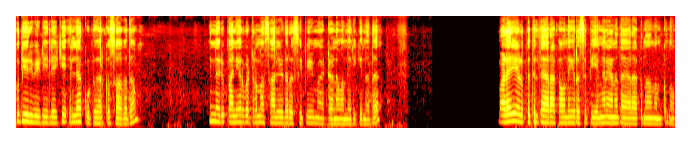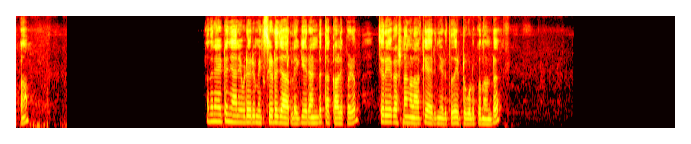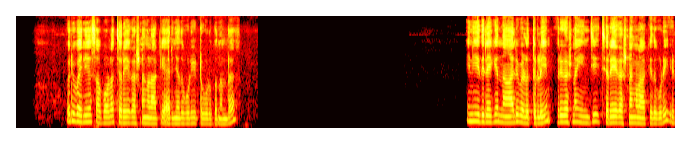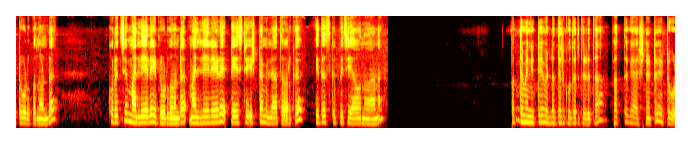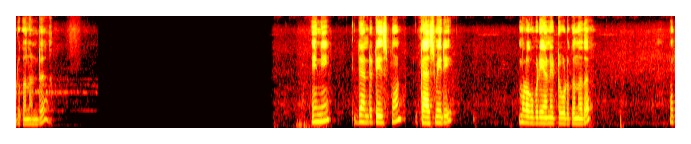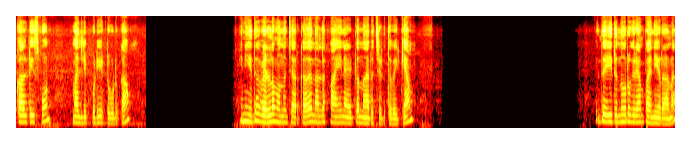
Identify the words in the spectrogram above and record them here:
പുതിയൊരു വീഡിയോയിലേക്ക് എല്ലാ കൂട്ടുകാർക്കും സ്വാഗതം. ഇന്നൊരു പനീർ ബട്ടർ മസാലയുടെ റെസിപ്പിയുമായിട്ടാണ് വന്നിരിക്കുന്നത്. വളരെ എളുപ്പത്തിൽ തയ്യാറാക്കാവുന്ന ഈ റെസിപ്പി എങ്ങനെയാണ് തയ്യാറാക്കുന്നത് നമുക്ക് നോക്കാം. അതിനായിട്ട് ഞാനിവിടെ ഒരു മിക്സിയുടെ ജാറിലേക്ക് രണ്ട് തക്കാളിപ്പഴം ചെറിയ കഷ്ണങ്ങളാക്കി അരിഞ്ഞെടുത്തത് ഇട്ട് കൊടുക്കുന്നുണ്ട്. ഒരു വലിയ സവോള ചെറിയ കഷ്ണങ്ങളാക്കി അരിഞ്ഞത് കൂടി ഇട്ട് കൊടുക്കുന്നുണ്ട്. ഇനി ഇതിലേക്ക് നാല് വെളുത്തുള്ളിയും ഒരു കഷ്ണം ഇഞ്ചി ചെറിയ കഷ്ണങ്ങളാക്കിയത് കൂടി ഇട്ട് കൊടുക്കുന്നുണ്ട്. കുറച്ച് മല്ലിയില ഇട്ട് കൊടുക്കുന്നുണ്ട്. മല്ലിയിലയുടെ ടേസ്റ്റ് ഇഷ്ടമില്ലാത്തവർക്ക് ഇത് സ്കിപ്പ് ചെയ്യാവുന്നതാണ്. പത്ത് മിനിറ്റ് വെള്ളത്തിൽ കുതിർത്തെടുത്ത പത്ത് കാഷ്നട്ട് ഇട്ട് കൊടുക്കുന്നുണ്ട്. ഇനി രണ്ട് ടീസ്പൂൺ കാശ്മീരി മുളക് പൊടിയാണ് ഇട്ട് കൊടുക്കുന്നത്. മുക്കാൽ ടീസ്പൂൺ മല്ലിപ്പൊടി ഇട്ട് കൊടുക്കാം. ഇനി ഇത് വെള്ളമൊന്നും ചേർക്കാതെ നല്ല ഫൈനായിട്ടൊന്ന് അരച്ചെടുത്ത് വയ്ക്കാം ഇത് ഇരുന്നൂറ് ഗ്രാം പനീറാണ്.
